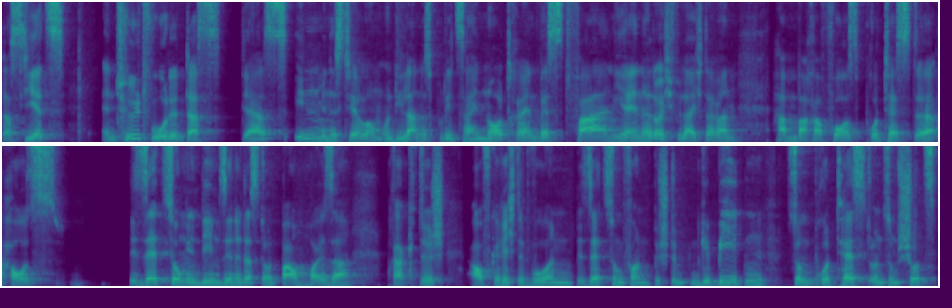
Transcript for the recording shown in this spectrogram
dass jetzt enthüllt wurde, dass das Innenministerium und die Landespolizei Nordrhein-Westfalen, ihr erinnert euch vielleicht daran, Hambacher Forst, Proteste, Hausbesetzung in dem Sinne, dass dort Baumhäuser praktisch aufgerichtet wurden, Besetzung von bestimmten Gebieten zum Protest und zum Schutz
